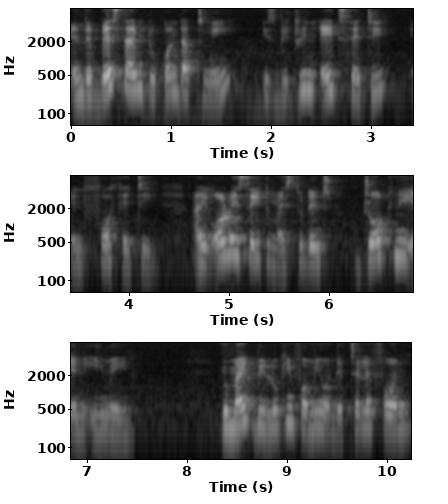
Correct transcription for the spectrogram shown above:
and the best time to contact me is between 8.30 and 4.30 i always say to my students drop me an email you might be looking for me on the telephone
